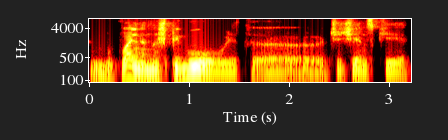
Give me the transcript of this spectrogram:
буквально нашпиговывает э, чеченские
